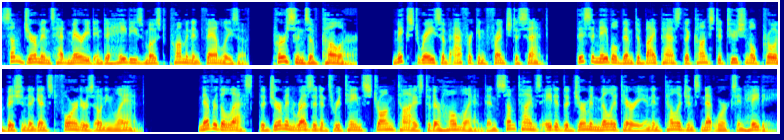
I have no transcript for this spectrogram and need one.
Some Germans had married into Haiti's most prominent families of persons of color mixed race of African French descent. This enabled them to bypass the constitutional prohibition against foreigners owning land. Nevertheless, the German residents retained strong ties to their homeland and sometimes aided the German military and intelligence networks in Haiti.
